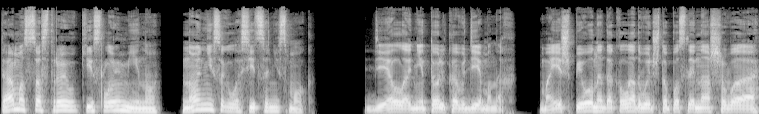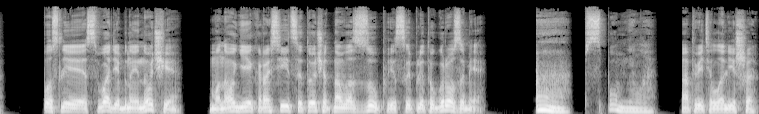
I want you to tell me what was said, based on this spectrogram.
Тамас состроил кислую мину, но не согласиться не смог. «Дело не только в демонах. Мои шпионы докладывают, что после нашего... после свадебной ночи многие красийцы точат на вас зуб и сыплют угрозами». «А, вспомнила», – ответила Лиша.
